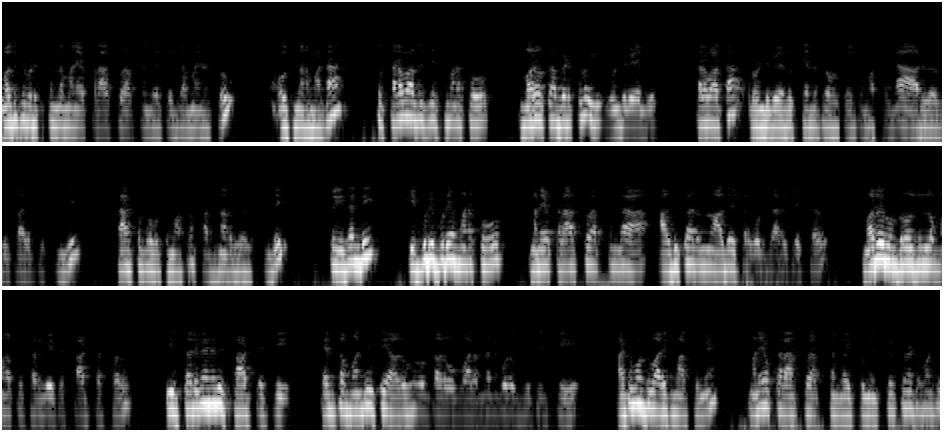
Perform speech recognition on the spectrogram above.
మొదటి విడత కింద మన యొక్క రాష్ట్ర వ్యాప్తంగా అయితే జమ అయినట్టు అవుతుందన్నమాట. సో తర్వాత వచ్చేసి మనకు మరొక విడతలో రెండు వేలు తర్వాత రెండు వేలు కేంద్ర ప్రభుత్వం అయితే మొత్తంగా ఆరు వేల రూపాయలు ఇస్తుంది. రాష్ట్ర ప్రభుత్వం మాత్రం పద్నాలుగు వేలు ఇస్తుంది. సో ఇదండి. ఇప్పుడిప్పుడే మనకు మన యొక్క రాష్ట్ర వ్యాప్తంగా అధికారులను ఆదేశాలు కూడా జారీ చేశారు. మరో రెండు రోజుల్లో మనకు సర్వే అయితే స్టార్ట్ చేస్తారు. ఈ సర్వే అనేది స్టార్ట్ చేసి ఎంతమంది అయితే అర్హులు ఉంటారో వాళ్ళందరినీ కూడా గుర్తించి అటువంటి వారికి మాత్రమే మన యొక్క రాష్ట్ర వ్యాప్తంగా ఇప్పుడు నేను చెప్పినటువంటి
